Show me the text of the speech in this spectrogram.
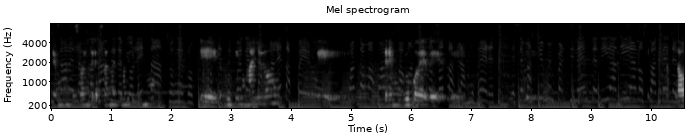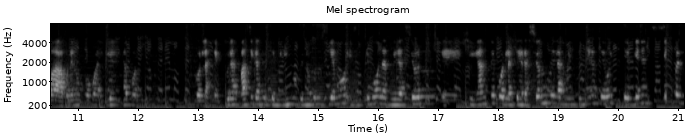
hemos empezado a interesarnos en eh, los últimos años tenemos un grupo de, de, estaba poniendo un poco al día con, con, las lecturas básicas del feminismo que no conocíamos y sentimos la admiración eh, gigante por la generación de las veinteañeras de hoy que vienen siempre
